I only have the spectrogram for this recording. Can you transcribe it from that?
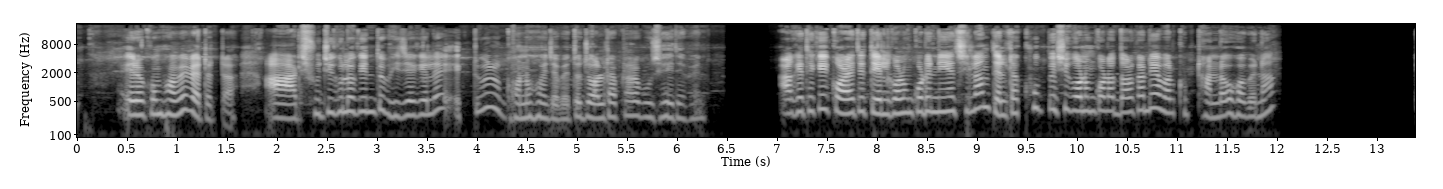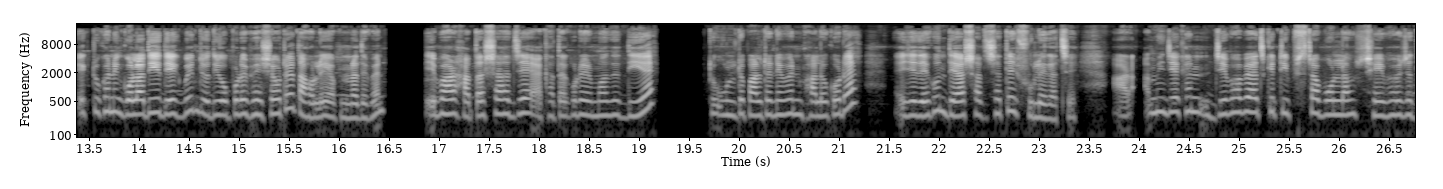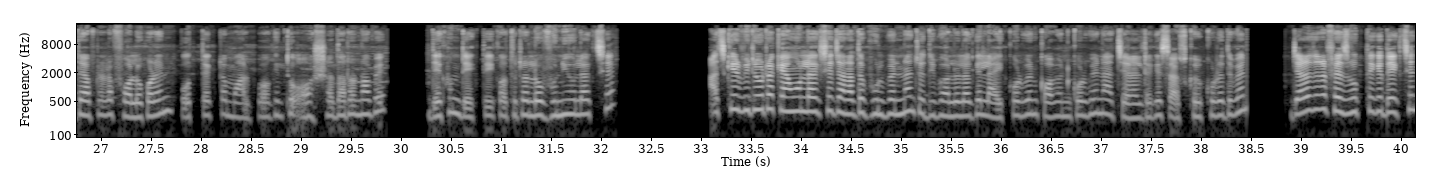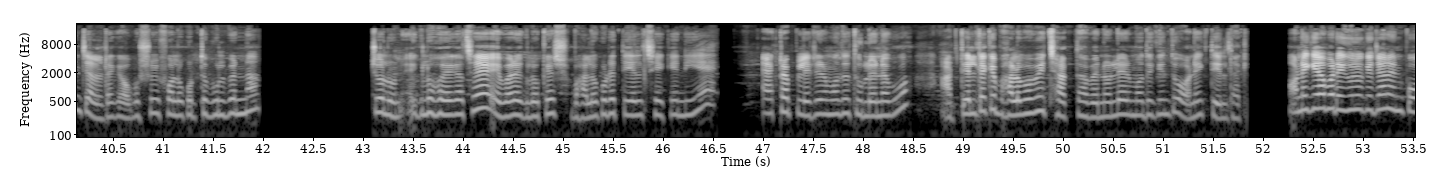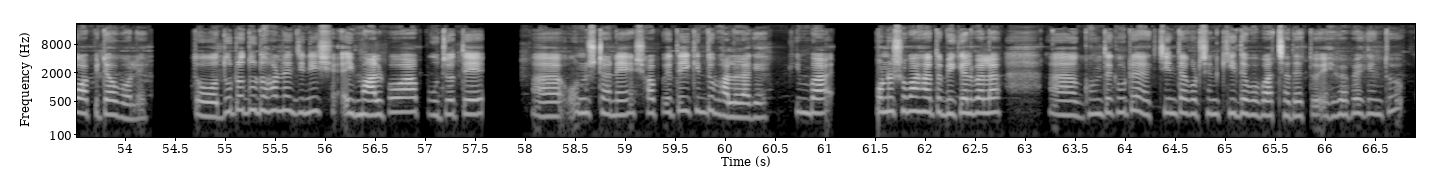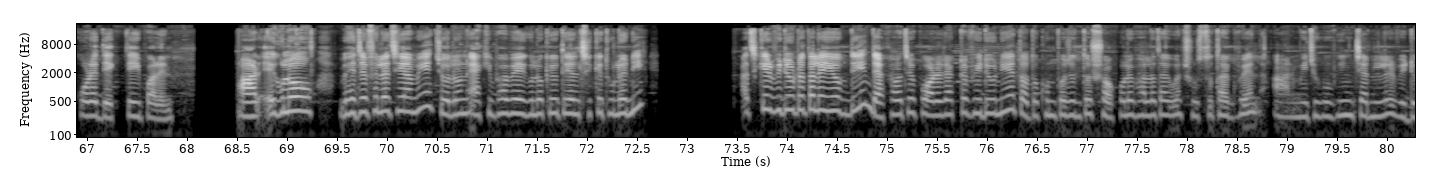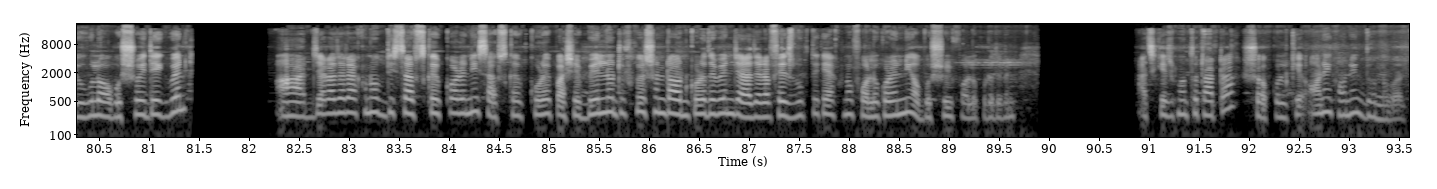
এরকম হবে ব্যাটারটা। আর সুজিগুলো কিন্তু ভিজে গেলে একটু ঘন হয়ে যাবে, তো জলটা আপনারা বুঝেই দেবেন। আগে থেকেই কড়াইতে তেল গরম করে নিয়েছিলাম, তেলটা খুব বেশি গরম করার দরকার নেই, আবার খুব ঠান্ডাও হবে না। একটুখানি গোলা দিয়ে দেখবেন, যদি ওপরে ভেসে ওঠে তাহলেই আপনারা দেবেন। এবার হাতার সাহায্যে এক হাতা করে এর মধ্যে দিয়ে একটু উল্টে পাল্টে নেবেন ভালো করে। এই যে দেখুন, দেওয়ার সাথে সাথেই ফুলে গেছে। আর আমি যেখানে, যেভাবে আজকে টিপসটা বললাম, সেইভাবে যদি আপনারা ফলো করেন, প্রত্যেকটা মালপোয়া কিন্তু অসাধারণ হবে। দেখুন, দেখতেই কতটা লোভনীয় লাগছে। আজকের ভিডিওটা কেমন লাগছে জানাতে ভুলবেন না। যদি ভালো লাগে লাইক করবেন কমেন্ট করবেন, আর চ্যানেলটাকে সাবস্ক্রাইব করে দেবেন। যারা যারা ফেসবুক থেকে দেখছেন, চ্যানেলটাকে অবশ্যই ফলো করতে ভুলবেন না। চলুন, এগুলো হয়ে গেছে। এবার এগুলোকে ভালো করে তেল ছেঁকে নিয়ে একটা প্লেটের মধ্যে তুলে নেব আর তেলটাকে ভালোভাবেই ছাকতে হবে, নইলে এর মধ্যে কিন্তু অনেক তেল থাকে। অনেকে আবার এগুলোকে জানেন পোয়া পিঠাও বলে। তো দুটো দু ধরনের জিনিস এই মালপোয়া পুজোতে অনুষ্ঠানে সব এতেই কিন্তু ভালো লাগে। কিংবা কোনো সময় হয়তো বিকেলবেলা ঘুম থেকে উঠে চিন্তা করছেন কী দেবো বাচ্চাদের, তো এইভাবে কিন্তু করে দেখতেই পারেন। আর এগুলো ভেজে ফেলেছি আমি, চলুন একইভাবে এগুলোকেও তেল ছেঁকে তুলে নিই। আজকের ভিডিওটা তাহলে এই অবধি। দেখা হচ্ছে পরের একটা ভিডিও নিয়ে। ততক্ষণ পর্যন্ত সকলে ভালো থাকবেন, সুস্থ থাকবেন। আর মিঠু কুকিং চ্যানেলের ভিডিওগুলো অবশ্যই দেখবেন। আর যারা যারা এখনও অবধি সাবস্ক্রাইব করেনি, সাবস্ক্রাইব করে পাশে বেল নোটিফিকেশনটা অন করে দেবেন। যারা যারা ফেসবুক থেকে এখনও ফলো করেননি, অবশ্যই ফলো করে দেবেন। আজকের মতো টাটা। সকলকে অনেক অনেক ধন্যবাদ।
